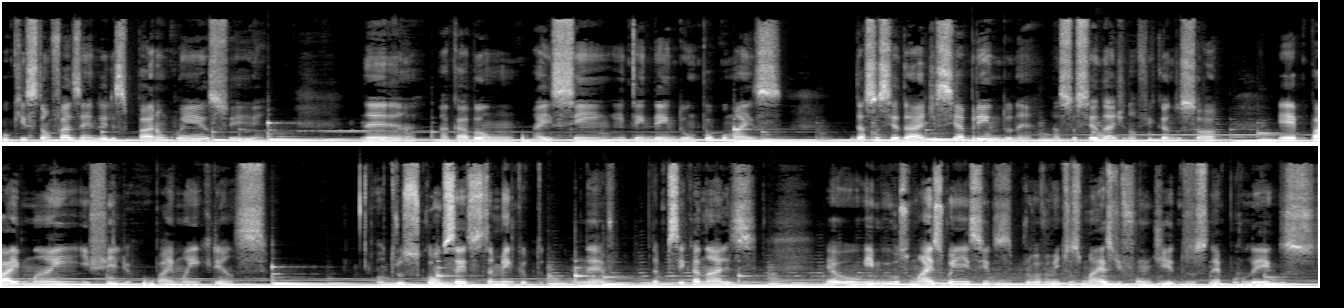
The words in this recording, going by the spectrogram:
o que estão fazendo, eles param com isso e né, acabam aí sim entendendo um pouco mais da sociedade se abrindo, né? A sociedade não ficando só é, pai, mãe e filho, pai, mãe e criança. Outros conceitos também que eu, né, da psicanálise é o, os mais conhecidos e provavelmente os mais difundidos, né, por leigos,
